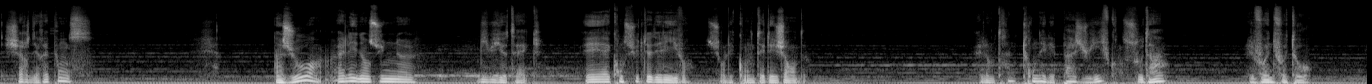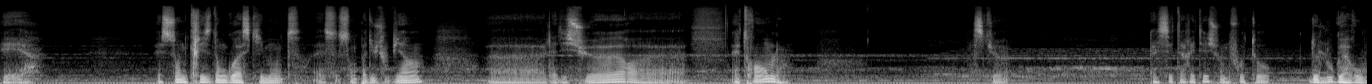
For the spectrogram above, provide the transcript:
Elle cherche des réponses. Un jour, elle est dans une bibliothèque et elle consulte des livres sur les contes et légendes. Elle est en train de tourner les pages du livre quand soudain, elle voit une photo. Et euh, elle sent une crise d'angoisse qui monte. Elle se sent pas du tout bien. Euh, elle a des sueurs. Euh, elle tremble. Parce que elle s'est arrêtée sur une photo de loup-garou.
